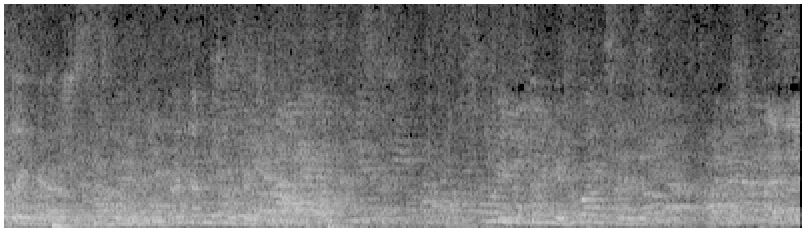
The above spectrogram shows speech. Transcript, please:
Tutaj wiesz, zasłonięty, a i tak musimy przejść. Tu i by wtedy nie była i sobie będzie spokojnie.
